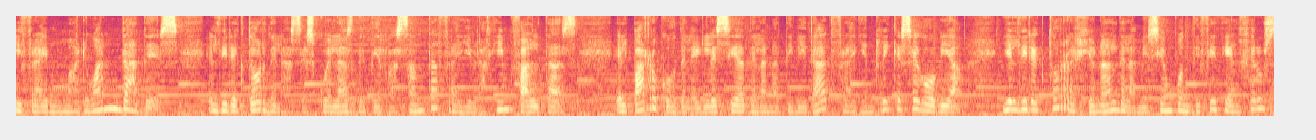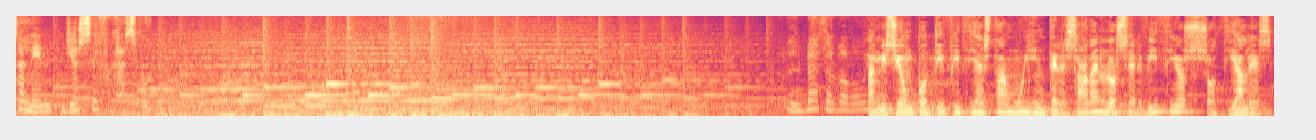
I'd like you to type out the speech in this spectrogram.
y Fray Maruán Dades, el director de las escuelas de Tierra Santa, Fray Ibrahim Faltas, el párroco de la Iglesia de la Natividad, Fray Enrique Segovia, y el director regional de la Misión Pontificia en Jerusalén, Joseph Hasbun. La misión pontificia está muy interesada en los servicios sociales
